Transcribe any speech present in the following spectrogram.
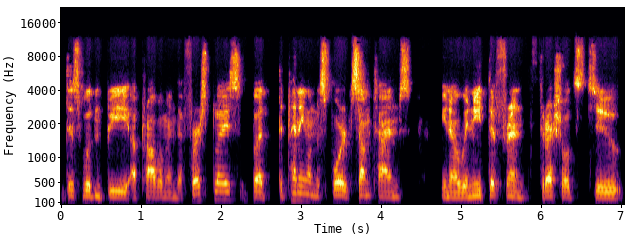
this wouldn't be a problem in the first place, but depending on the sport, sometimes you know we need different thresholds to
